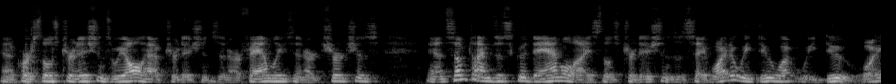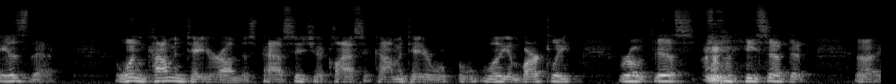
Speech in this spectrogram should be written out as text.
And of course, those traditions, we all have traditions in our families, in our churches. And sometimes it's good to analyze those traditions and say, why do we do what we do? Why is that? One commentator on this passage, a classic commentator, William Barclay, wrote this. he said that uh,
